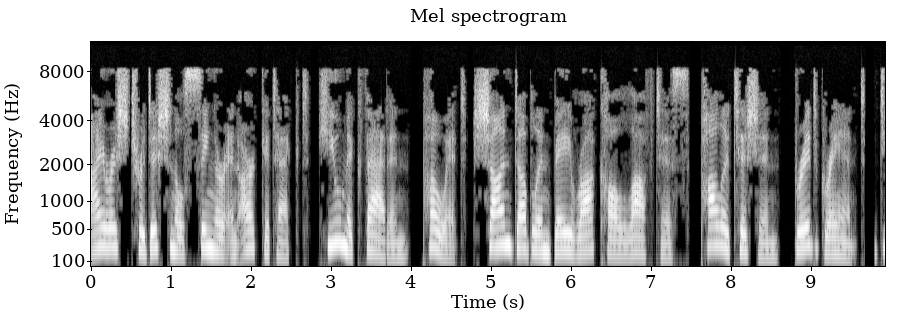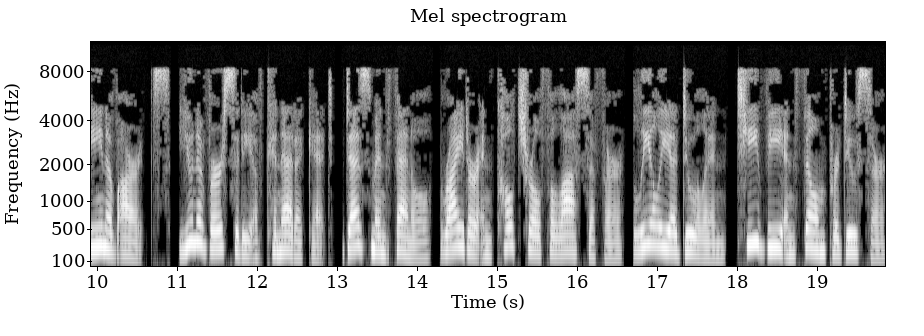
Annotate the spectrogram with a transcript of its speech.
Irish traditional singer and architect, Hugh McFadden, poet, Sean Dublin Bay Rockall Loftus, politician, Brid Grant, Dean of Arts, University of Connecticut, Desmond Fennell, writer and cultural philosopher, Lelia Doolan, TV and film producer,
